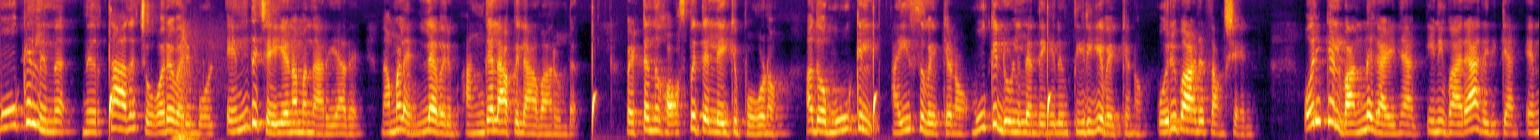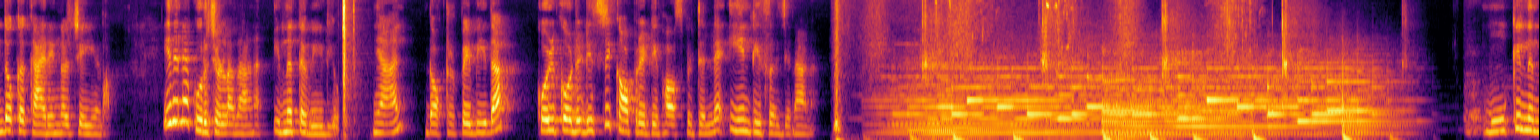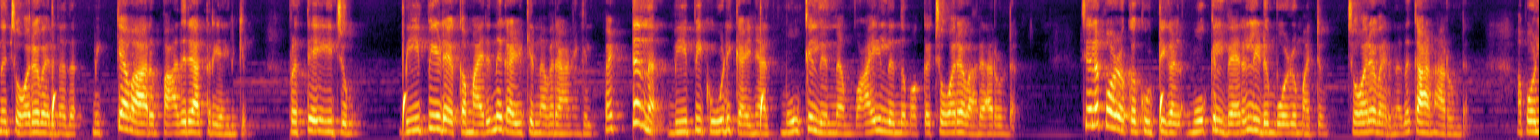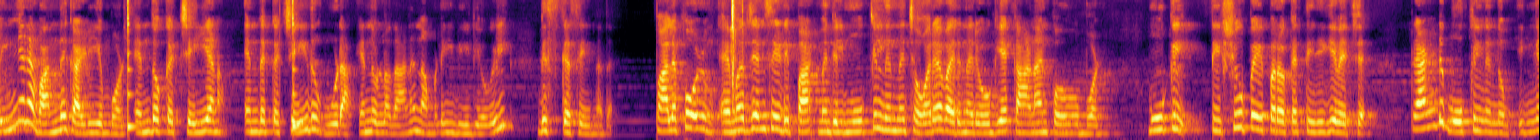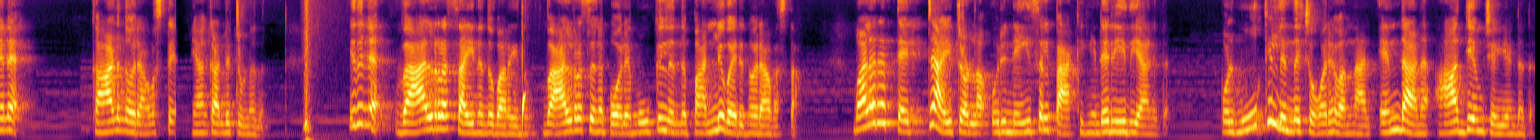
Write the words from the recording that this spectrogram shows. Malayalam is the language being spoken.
മൂക്കിൽ നിന്ന് നിർത്താതെ ചോര വരുമ്പോൾ എന്ത് ചെയ്യണമെന്നറിയാതെ നമ്മൾ എല്ലാവരും അങ്കലാപ്പിലാവാറുണ്ട്. പെട്ടെന്ന് ഹോസ്പിറ്റലിലേക്ക് പോകണോ? അതോ മൂക്കിൽ ഐസ് വെക്കണോ? മൂക്കിന്റെ ഉള്ളിൽ എന്തെങ്കിലും തിരികെ വെക്കണോ? ഒരുപാട് സംശയങ്ങൾ. ഒരിക്കൽ വന്നു കഴിഞ്ഞാൽ ഇനി വരാതിരിക്കാൻ എന്തൊക്കെ കാര്യങ്ങൾ ചെയ്യണം? ഇതിനെക്കുറിച്ചുള്ളതാണ് ഇന്നത്തെ വീഡിയോ. ഞാൻ doctor Pebitha Kozhikode district cooperative ഹോസ്പിറ്റലിലെ ഇ എൻ ടി സർജനാണ്. മൂക്കിൽ നിന്ന് ചോര വരുന്നത് മിക്കവാറും പാതിരാത്രിയായിരിക്കും. പ്രത്യേകിച്ചും ബി പിയുടെ ഒക്കെ മരുന്ന് കഴിക്കുന്നവരാണെങ്കിൽ പെട്ടെന്ന് ബി പി കൂടിക്കഴിഞ്ഞാൽ മൂക്കിൽ നിന്നും വായിൽ നിന്നും ഒക്കെ ചോര വരാറുണ്ട്. ചിലപ്പോഴൊക്കെ കുട്ടികൾ മൂക്കിൽ വിരലിടുമ്പോഴും മറ്റും ചോര വരുന്നത് കാണാറുണ്ട്. അപ്പോൾ ഇങ്ങനെ വന്നു കഴിയുമ്പോൾ എന്തൊക്കെ ചെയ്യണം എന്തൊക്കെ ചെയ്തുകൂടാ എന്നുള്ളതാണ് നമ്മൾ ഈ വീഡിയോയിൽ ഡിസ്കസ് ചെയ്യുന്നത്. പലപ്പോഴും എമർജൻസി ഡിപ്പാർട്ട്മെന്റിൽ മൂക്കിൽ നിന്ന് ചോര വരുന്ന രോഗിയെ കാണാൻ പോകുമ്പോൾ മൂക്കിൽ ടിഷ്യൂ പേപ്പറൊക്കെ തിരികെ വെച്ച് രണ്ട് മൂക്കിൽ നിന്നും ഇങ്ങനെ കാണുന്ന ഒരവസ്ഥ ഞാൻ കണ്ടിട്ടുള്ളത്. ഇതിന് വാൽറസ് സൈൻ എന്ന് പറയുന്നു. വാൽറസിനെ പോലെ മൂക്കിൽ നിന്ന് പല്ല് വരുന്ന ഒരവസ്ഥ. വളരെ തെറ്റായിട്ടുള്ള ഒരു നെയ്സൽ പാക്കിങ്ങിന്റെ രീതിയാണിത്. അപ്പോൾ മൂക്കിൽ നിന്ന് ചോര വന്നാൽ എന്താണ് ആദ്യം ചെയ്യേണ്ടത്?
